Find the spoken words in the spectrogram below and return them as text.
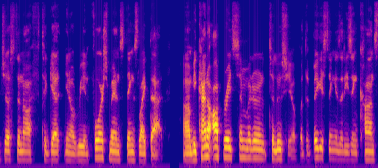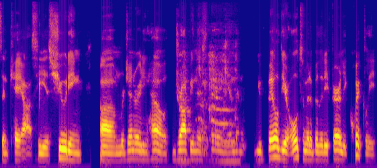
just enough to get you know reinforcements, things like that. Um, he kind of operates similar to Lucio, but the biggest thing is that he's in constant chaos. He is shooting, um, regenerating health, dropping this thing, and then you build your ultimate ability fairly quickly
